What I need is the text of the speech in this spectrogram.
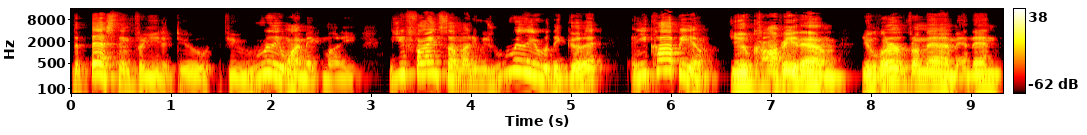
the best thing for you to do if you really want to make money is you find someone who's really really good and you copy them. You copy them, you learn from them, and then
